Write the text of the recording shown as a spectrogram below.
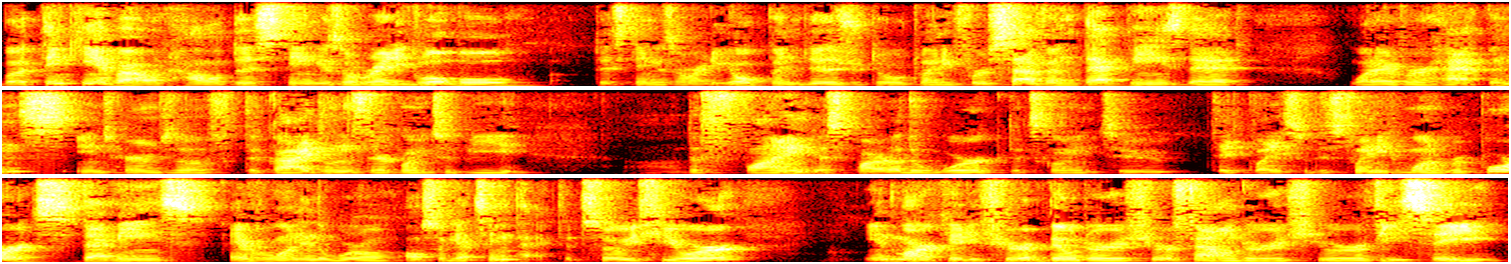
But thinking about how this thing is already global, this thing is already open, digital 24 7, that means that whatever happens in terms of the guidelines, they're going to be uh, defined as part of the work that's going to take place with these 21 reports. That means everyone in the world also gets impacted. So if you're in the market, if you're a builder, if you're a founder, if you're a VC,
